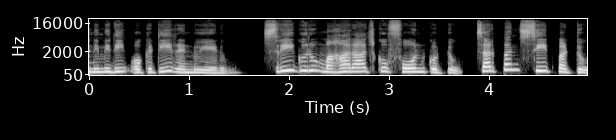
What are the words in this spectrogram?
ఎనిమిది ఒకటి రెండు ఏడు. శ్రీ గురు మహారాజ్కు ఫోన్ కొట్టు. సర్పంచ్ సీట్ పట్టు.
